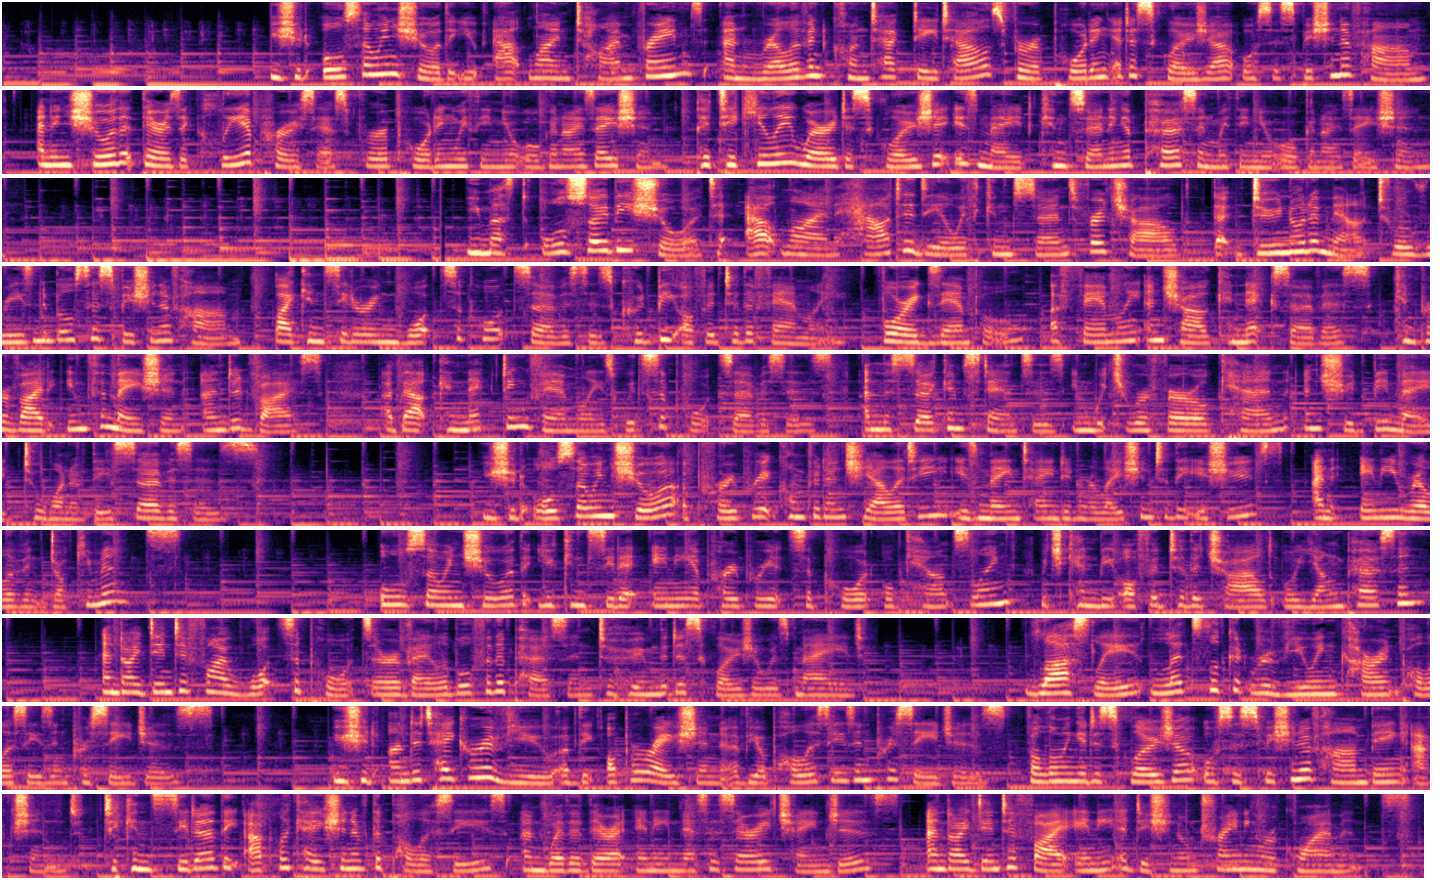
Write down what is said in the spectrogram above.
You should also ensure that you outline timeframes and relevant contact details for reporting a disclosure or suspicion of harm, and ensure that there is a clear process for reporting within your organisation, particularly where a disclosure is made concerning a person within your organisation. You must also be sure to outline how to deal with concerns for a child that do not amount to a reasonable suspicion of harm by considering what support services could be offered to the family. For example, a Family and Child Connect service can provide information and advice about connecting families with support services and the circumstances in which a referral can and should be made to one of these services. You should also ensure appropriate confidentiality is maintained in relation to the issues and any relevant documents. Also ensure that you consider any appropriate support or counselling which can be offered to the child or young person and identify what supports are available for the person to whom the disclosure was made. Lastly, let's look at reviewing current policies and procedures you should undertake a review of the operation of your policies and procedures following a disclosure or suspicion of harm being actioned to consider the application of the policies and whether there are any necessary changes and identify any additional training requirements.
